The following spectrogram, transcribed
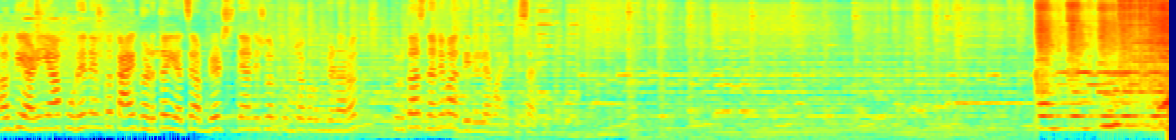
अगदी. आणि या पुढे नेमकं काय घडतं याचे अपडेट्स ज्ञानेश्वर तुमच्याकडून घेणार आहोत. तुर्तास धन्यवाद दिलेल्या माहितीसाठी. Thank you.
